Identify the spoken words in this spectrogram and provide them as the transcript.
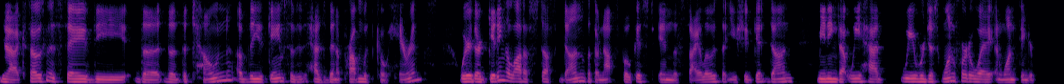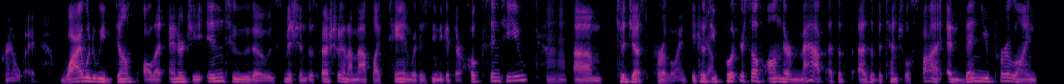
Yeah, because I was going to say the the the the tone of these games has been a problem with coherence, where they're getting a lot of stuff done, but they're not focused in the silos that you should get done. Meaning that we had we were just one foot away and one fingerprint away. Why would we dump all that energy into those missions, especially on a map like Teien, where they just need to get their hooks into you, Mhm. um, to just purloin? Because Yeah. you put yourself on their map as a as a potential spy, and then you purloin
